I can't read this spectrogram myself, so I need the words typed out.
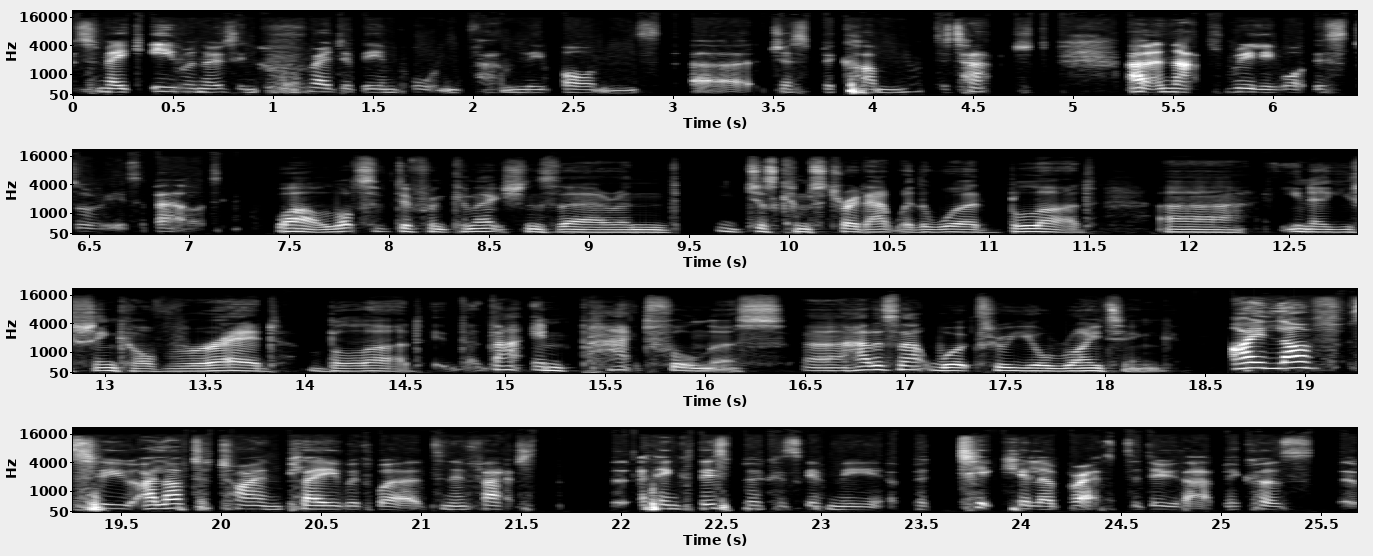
to make even those incredibly important family bonds uh, just become detached. And that's really what this story is about. Wow, lots of different connections there. And just come straight out with the word blood. Uh, you know, you think of red blood. That impactfulness, uh, how does that work through your writing? I love to I love to try and play with words, and in fact, I think this book has given me a particular breadth to do that because uh,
